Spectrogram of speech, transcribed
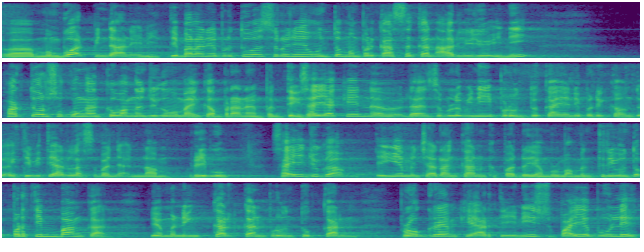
uh, membuat pindahan ini. Timbalan yang bertua seluruhnya untuk memperkasakan RUU ini faktor sokongan kewangan juga memainkan peranan penting. Saya yakin uh, dan sebelum ini peruntukan yang diberikan untuk aktiviti adalah sebanyak 6,000. Saya juga ingin mencadangkan kepada Yang Berhormat Menteri untuk pertimbangkan yang meningkatkan peruntukan program KRT ini supaya boleh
